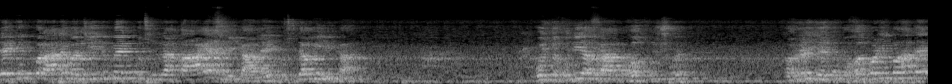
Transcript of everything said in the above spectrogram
लेकिन कुरान मजीद में कुछ नकायश निकाले, कुछ कमी निकाले। वो यहूदी अफराद बहुत खुश हुए। अरे ये तो बहुत बड़ी बात है।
